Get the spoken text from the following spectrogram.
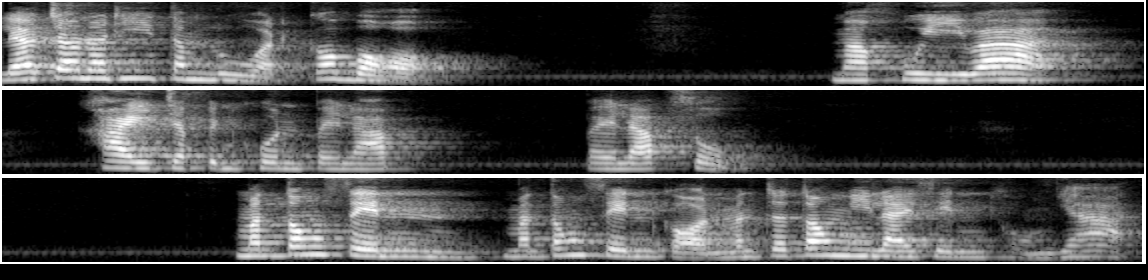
แล้วเจ้าหน้าที่ตำรวจก็บอก มาคุยว่า ใครจะเป็นคนไปรับ ไปรับศพ มันต้องเซ็น มันต้องเซ็นก่อน มันจะต้องมีลายเซ็นของญาติ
